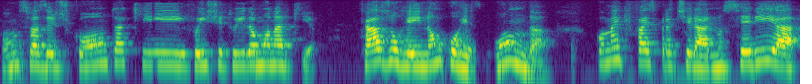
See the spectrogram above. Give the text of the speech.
vamos fazer de conta que foi instituída a monarquia. Caso o rei não corresponda, como é que faz para tirar? Não seria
